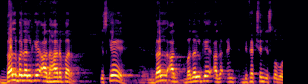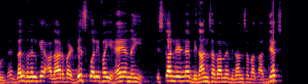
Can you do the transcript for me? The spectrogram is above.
दल बदल के आधार पर, किसके? दल बदल के डिफेक्शन जिसको बोलते हैं, दल बदल के आधार पर डिस्कालीफाई है या नहीं, इसका निर्णय विधानसभा में विधानसभा का अध्यक्ष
